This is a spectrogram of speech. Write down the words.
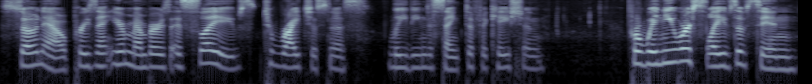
so now present your members as slaves to righteousness leading to sanctification. For when you were slaves of sin,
